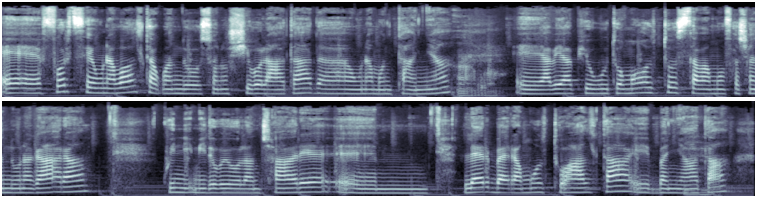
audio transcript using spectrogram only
Eh, forse una volta quando sono scivolata da una montagna, ah, wow. eh, aveva piovuto molto, stavamo facendo una gara, quindi mi dovevo lanciare, ehm, l'erba era molto alta e bagnata. Mm.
